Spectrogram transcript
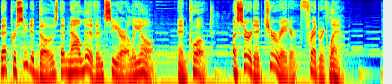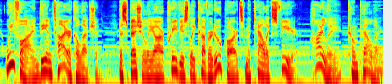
that preceded those that now live in Sierra Leone." End quote, asserted curator Frederick Lamp. We find the entire collection, especially our previously covered oopart's metallic sphere, highly compelling.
